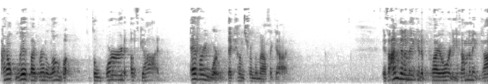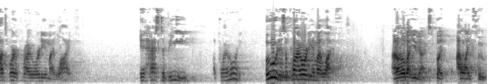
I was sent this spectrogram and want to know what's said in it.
I don't live by bread alone, but the word of God. Every word that comes from the mouth of God. If I'm going to make it a priority, if I'm going to make God's word a priority in my life, it has to be a priority. Food is a priority in my life. I don't know about you guys, but I like food.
